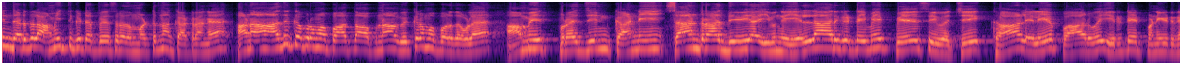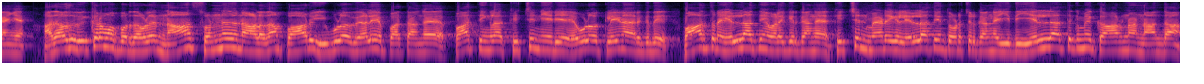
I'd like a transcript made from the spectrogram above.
இந்த இடத்துல அமித் கிட்ட பேசுறத மட்டும் தான் காட்டுறாங்க. ஆனா அதுக்கப்புறமா பார்த்தோம் அப்படின்னா விக்ரம பொறுத்தவள அமித் பிரஜின் கனி சாண்ட்ரா திவ்யா இவங்க எல்லாருக்கிட்டையுமே பேசி வச்சு காலையிலேயே பார்வை இரிட்டேட் பண்ணிக்கிட்டு இருக்காங்க. அதாவது விக்ரம பொறுத்தவரை நான் சொன்னதுனால தான் பாரு இவ்வளவு வேலையை பார்த்தாங்க. பாத்தீங்களா கிச்சன் ஏரியா எவ்வளோ கிளீனா இருக்குது? பாத்திரம் எல்லாத்தையும் விளக்கிருக்காங்க கிச்சன் மேடைகள் எல்லாத்தையும் தொடச்சிருக்காங்க. இது எல்லாத்துக்குமே காரணம் நான் தான்.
